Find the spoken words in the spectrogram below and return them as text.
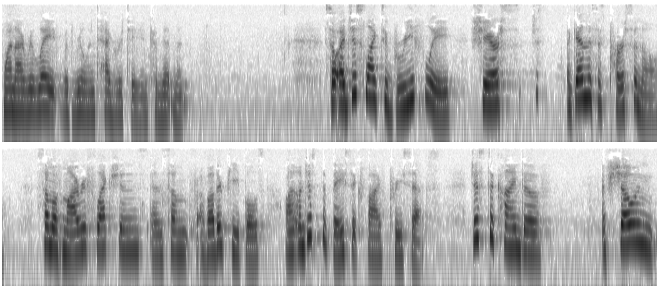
when I relate with real integrity and commitment. So I'd just like to briefly share, just again, this is personal, some of my reflections and some of other people's on, on just the basic five precepts. Just to kind of, of showing,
